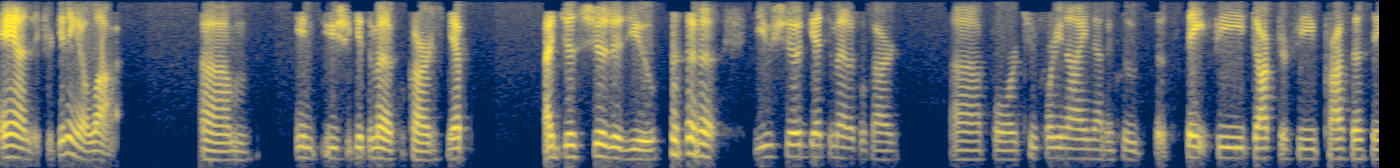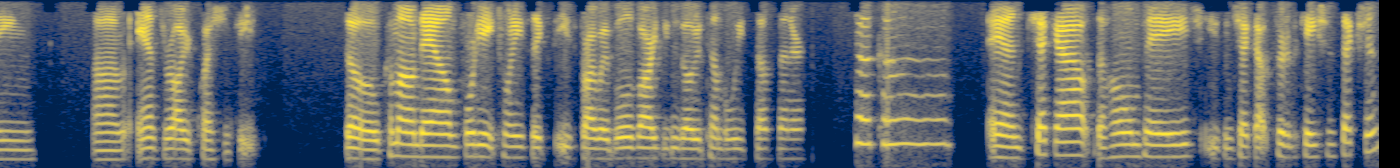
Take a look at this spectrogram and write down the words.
and if you're getting a lot, um, you, you should get the medical card. Yep, I just shoulded you. you should get the medical card uh, for 249 That includes the state fee, doctor fee, processing, um, answer all your question fees. So come on down, 4826 East Broadway Boulevard. You can go to tumbleweedshealthcenter.com and check out the home page. You can check out certification section,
